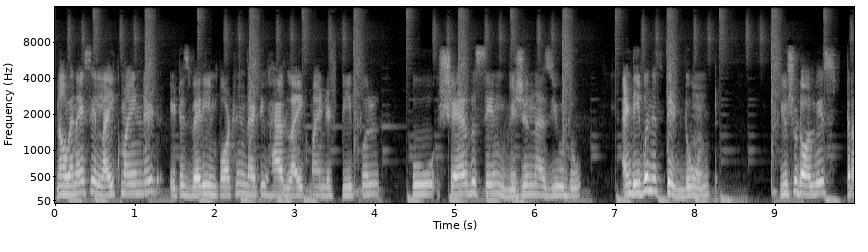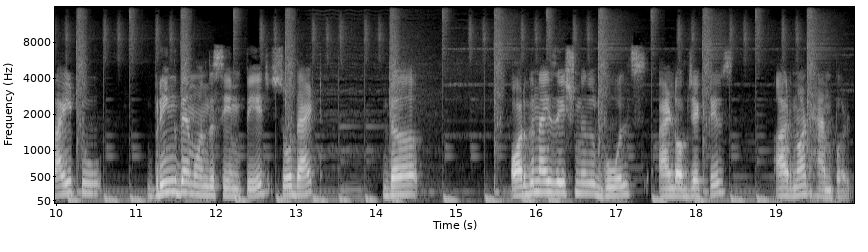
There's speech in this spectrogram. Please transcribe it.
Now, when I say like minded, it is very important that you have like minded people who share the same vision as you do. And even if they don't, you should always try to bring them on the same page so that the organizational goals and objectives are not hampered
